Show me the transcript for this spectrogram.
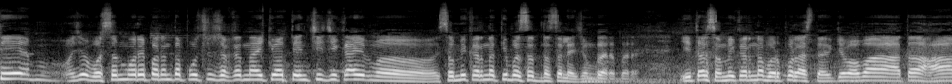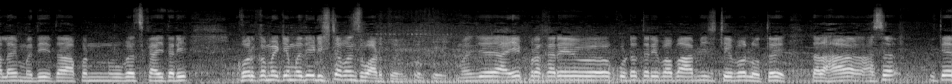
ते म्हणजे वसंत मोरेपर्यंत पोहोचू शकत नाही किंवा त्यांची जी काय समीकरणं ती बसत नसेल याच्यामुळे. बरं इतर समीकरणं भरपूर असतात की बाबा आता हा आलायमध्ये तर आपण उगाच काहीतरी कोर कमिटीमध्ये डिस्टर्बन्स वाढतोय. ओके. म्हणजे एक प्रकारे कुठंतरी बाबा आम्ही स्टेबल होतोय तर हा असं ते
